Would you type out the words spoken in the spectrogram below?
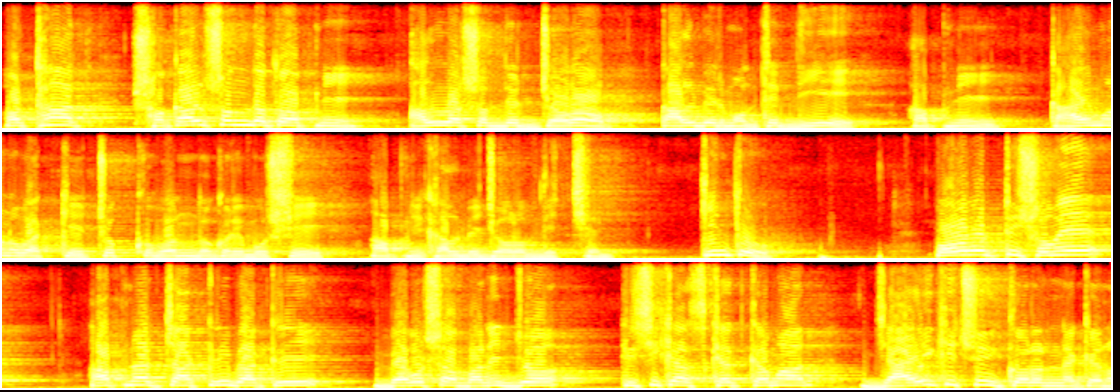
অর্থাৎ সকাল সন্ধ্যা তো আপনি আল্লাহ শব্দের জরব কালবের মধ্যে দিয়ে আপনি কায়মনোবাক্যে চক্ষু বন্ধ করে বসে আপনি কালবে জরব দিচ্ছেন। কিন্তু পরবর্তী সময়ে আপনার চাকরি বাকরি, ব্যবসা, বাণিজ্য, কৃষিকাজ ক্ষেত খামার যাই কিছুই করেন না কেন,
